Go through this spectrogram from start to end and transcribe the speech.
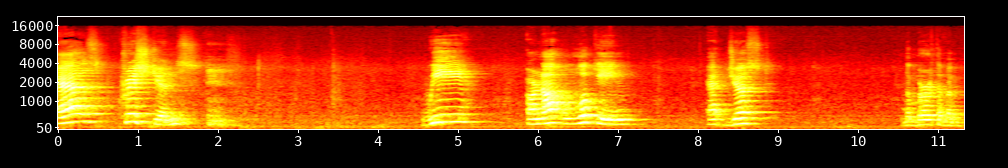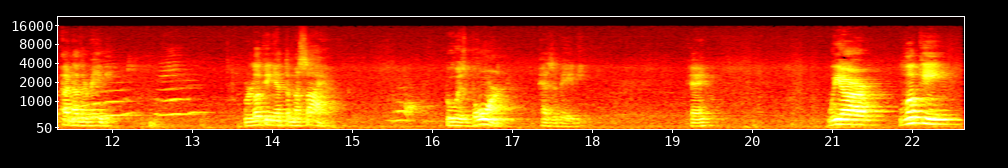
as Christians, we are not looking at just the birth of a, another baby. We're looking at the Messiah who was born as a baby. Okay? We are looking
